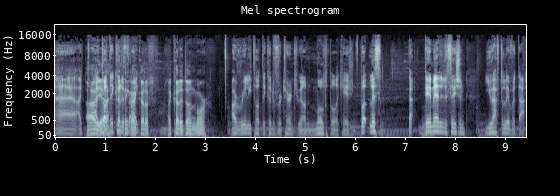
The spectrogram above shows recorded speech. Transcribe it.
uh, I, Oh I yeah, thought they could I have. think I could have. I could have done more. I really thought they could have returned to you on multiple occasions. But listen, that, they made a decision. You have to live with that.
